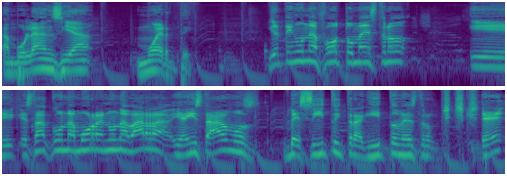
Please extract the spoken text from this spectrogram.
ambulancia, muerte. Yo tengo una foto, maestro, y estaba con una morra en una barra y ahí estábamos, besito y traguito, maestro. ¿Eh?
